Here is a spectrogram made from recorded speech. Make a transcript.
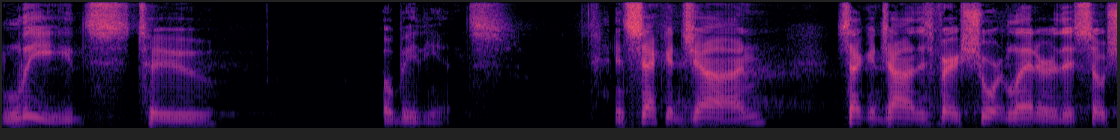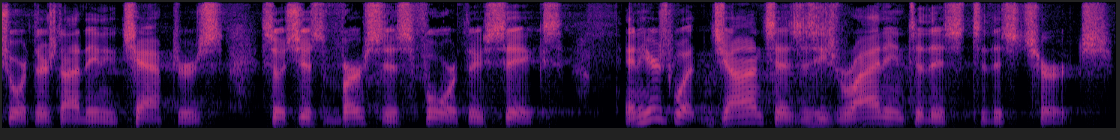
leads to obedience. In 2 John, 2 John, this very short letter that's so short there's not any chapters, so it's just verses 4 through 6. And here's what John says as he's writing to this, to this church.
